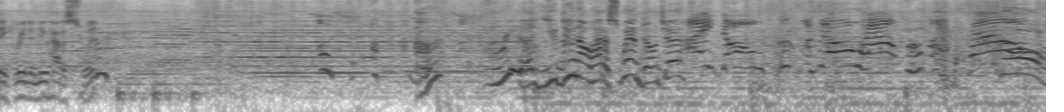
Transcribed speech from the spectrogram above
Think Rena knew how to swim. Oh, uh, huh? Rena, you do know how to swim, don't you? I don't know help. Help.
